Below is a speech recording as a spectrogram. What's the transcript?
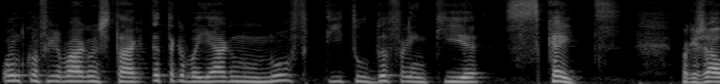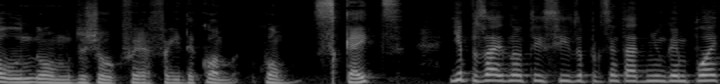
onde confirmaram estar a trabalhar num novo título da franquia Skate. Para já o nome do jogo foi referido como, como Skate, e apesar de não ter sido apresentado nenhum gameplay,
